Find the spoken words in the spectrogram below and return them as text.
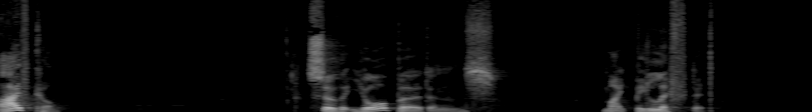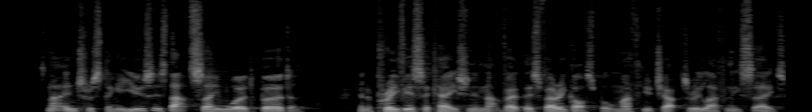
I've come so that your burdens might be lifted. Isn't that interesting? He uses that same word burden. In a previous occasion in that, this very gospel, Matthew chapter 11, he says,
